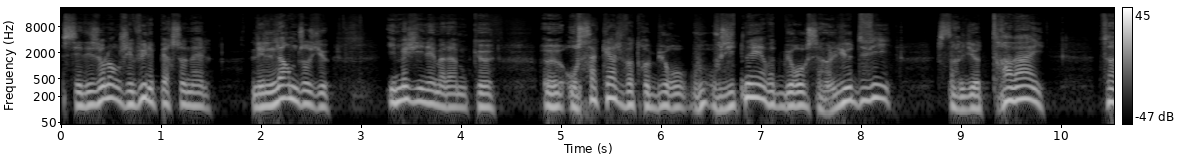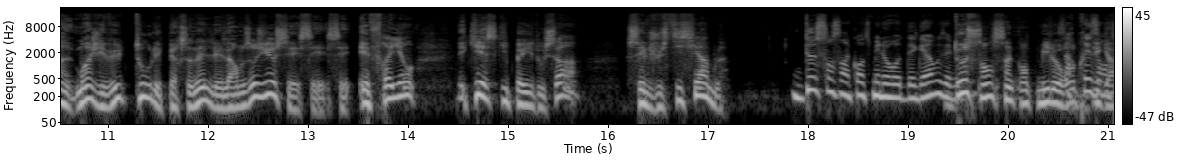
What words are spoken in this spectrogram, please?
c'est désolant. J'ai vu les personnels, les larmes aux yeux. Imaginez, madame, que euh, on saccage votre bureau. Vous, vous y tenez votre bureau. C'est un lieu de vie. C'est un lieu de travail. Moi, j'ai vu tous les personnels les larmes aux yeux. C'est effrayant. Et qui est-ce qui paye tout ça? C'est le justiciable. 250 000 euros de dégâts, vous avez 250 000 euros de dégâts.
